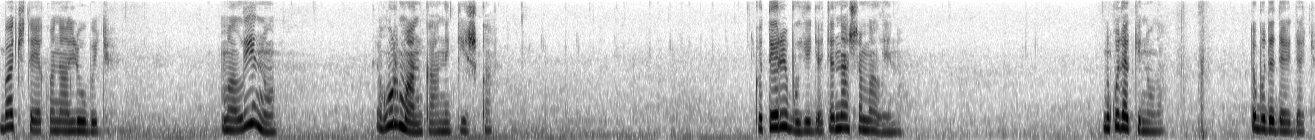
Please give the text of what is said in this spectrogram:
Бачите, як вона любить малину. Гурманка, а не кішка. Коти рибу їдять, а наша малину. Ну куди кинула? Хто буде доїдати?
